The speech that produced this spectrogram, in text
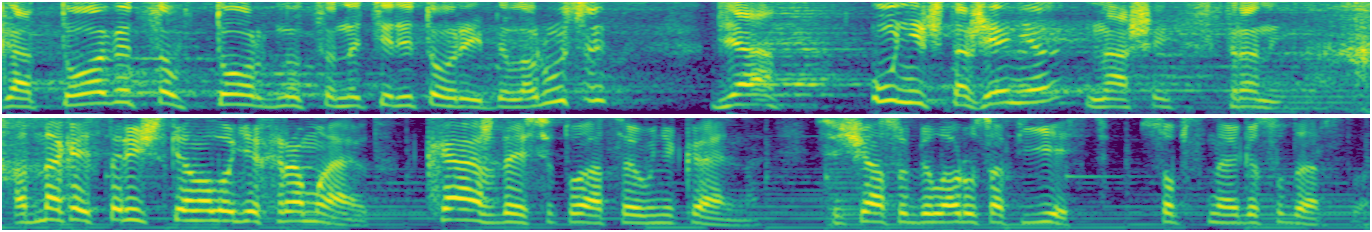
готовятся вторгнуться на территории Беларуси для уничтожения нашей страны. Однако исторические аналогии хромают. Каждая ситуация уникальна. Сейчас у белорусов есть собственное государство.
